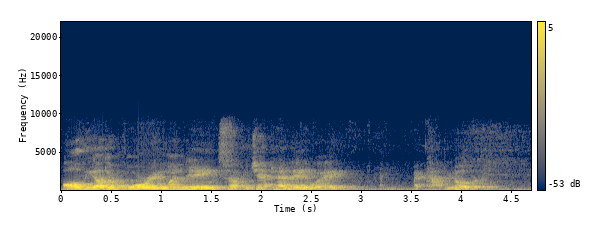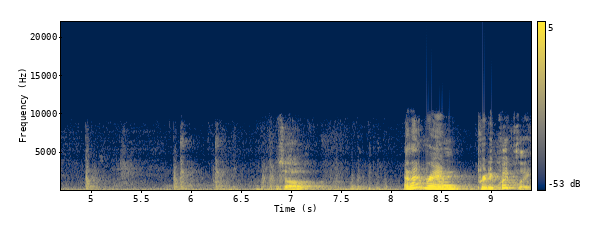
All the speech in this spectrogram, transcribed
All the other boring, mundane stuff, which you have to have anyway, I copied over. So, and that ran pretty quickly,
